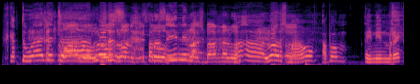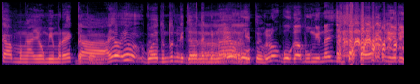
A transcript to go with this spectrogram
ketuanya, Ketua Chan. lu, Lu, lu- harus, lu harus itu. harus ini, Lu harus bangga lu. Heeh, lu harus mau apa inin mereka, mengayomi mereka. Ayo, yuk, gue tuntun ke jalan yang Ayo, benar gua, gitu. Lu gue gabungin aja jadi satu orang ini.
